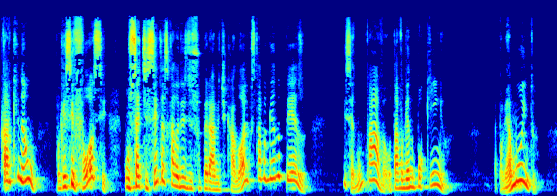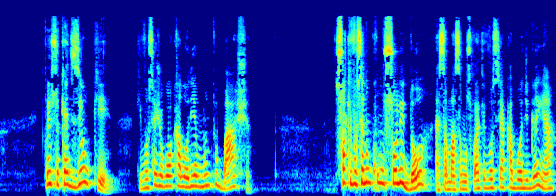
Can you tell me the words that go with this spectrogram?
Claro que não. Porque se fosse, com 700 calorias de superávit calórico, você estava ganhando peso. E você não estava, ou estava ganhando pouquinho. É para ganhar muito. Então isso quer dizer o quê? Que você jogou a caloria muito baixa. Só que você não consolidou essa massa muscular que você acabou de ganhar.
